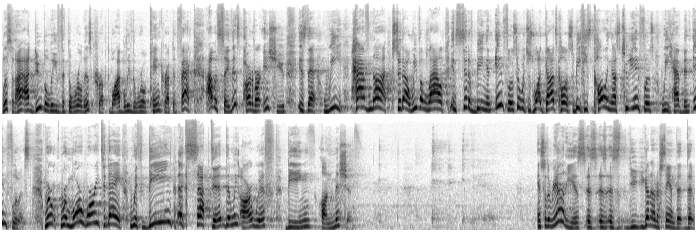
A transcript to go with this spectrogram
Listen, I, I do believe that the world is corruptible. I believe the world can corrupt. In fact, I would say this part of our issue is that we have not stood out. We've allowed, instead of being an influencer, which is what God's calling us to be, He's calling us to influence. We have been influenced. We're, we're more worried today with being accepted than we are with being on mission. And so the reality is, is, is, is you, you got to understand that, that,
